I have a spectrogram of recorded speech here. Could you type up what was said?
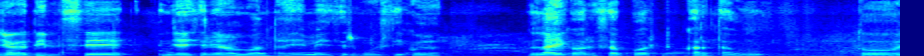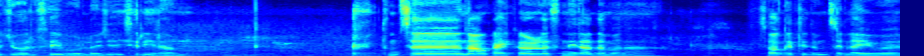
जो दिल से जय श्री राम बोलता है मैं सिर्फ उसी को लाइक और सपोर्ट करता हूँ। तो जोर से बोलो जय श्री राम। तुमचं नाव काय कळलंच नाही दादा मला. स्वागत आहे तुमचं लाईव्हवर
